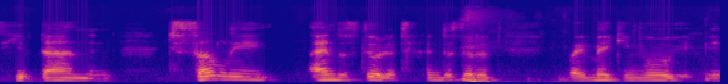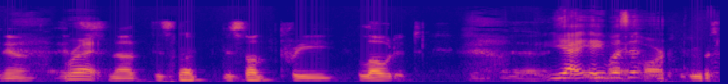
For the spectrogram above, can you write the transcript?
he done, and suddenly I understood it. Understood it by making movie. You know, it's right? Not it's not it's not pre-loaded. Uh, yeah, it wasn't. It was,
